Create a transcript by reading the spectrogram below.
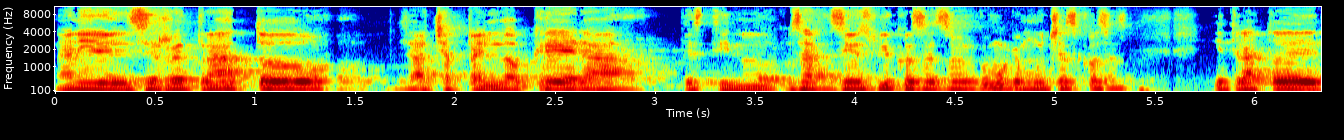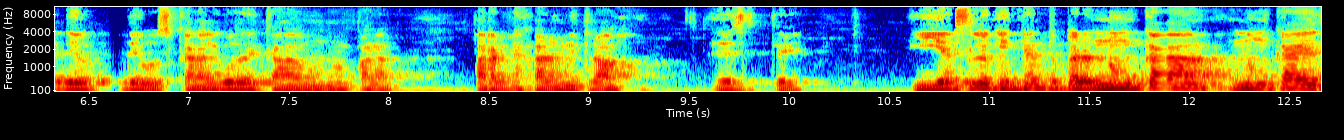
de ese retrato, la Chapelle loquera, Destino, o sea, si me explico, son como que muchas cosas y trato de, de buscar algo de cada uno para, para reflejar mi trabajo. Este, y eso es lo que intento, pero nunca, nunca he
